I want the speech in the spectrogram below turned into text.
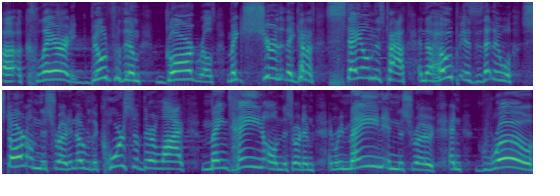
uh, a clarity, build for them guardrails, make sure that they kind of stay on this path. And the hope is, is that they will start on this road and over the course of their life, maintain on this road and, and remain in this road and grow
